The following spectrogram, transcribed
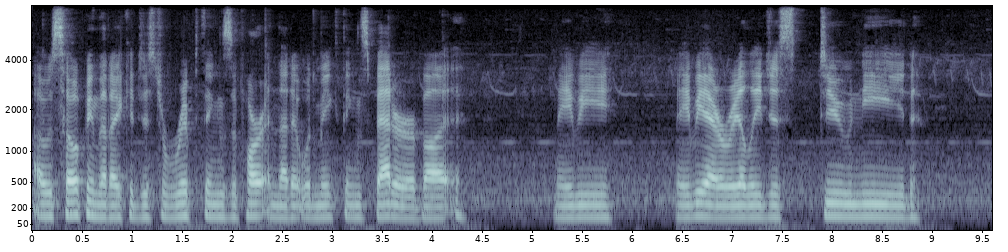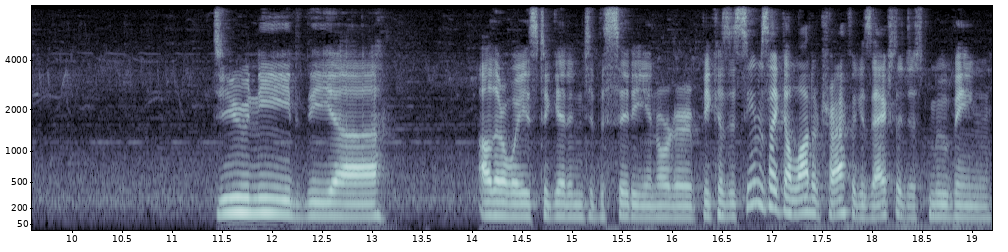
I was hoping that I could just rip things apart and that it would make things better, but maybe, maybe I really just do need, do need the, uh, other ways to get into the city in order because it seems like a lot of traffic is actually just moving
